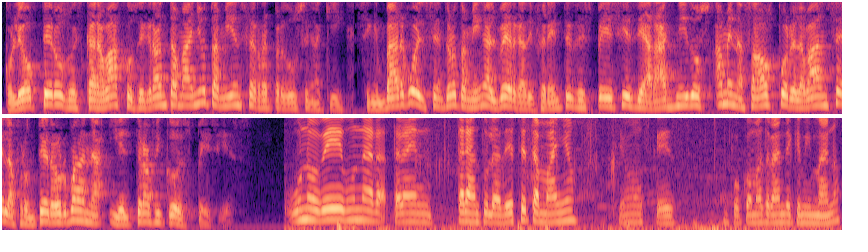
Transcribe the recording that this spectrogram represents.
Coleópteros o escarabajos de gran tamaño también se reproducen aquí. Sin embargo, el centro también alberga diferentes especies de arácnidos amenazados por el avance de la frontera urbana y el tráfico de especies. Uno ve una tarántula de este tamaño, decimos que es un poco más grande que mi mano,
